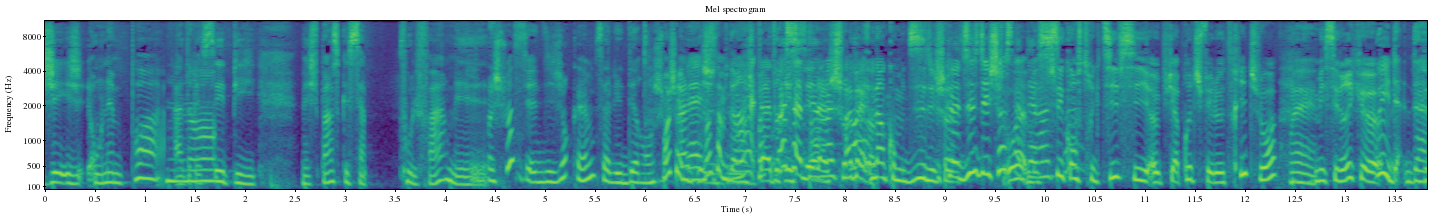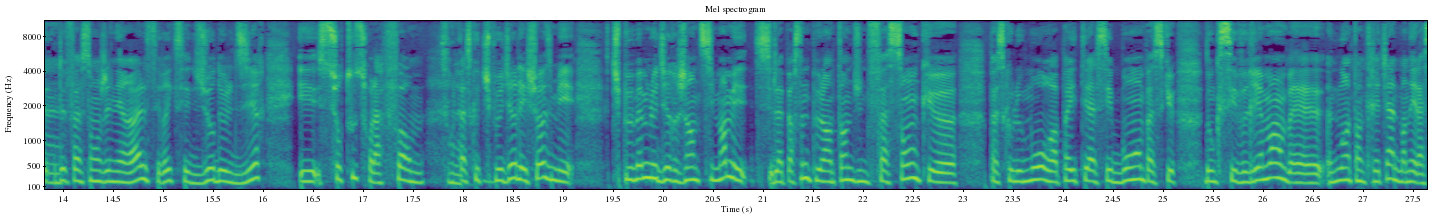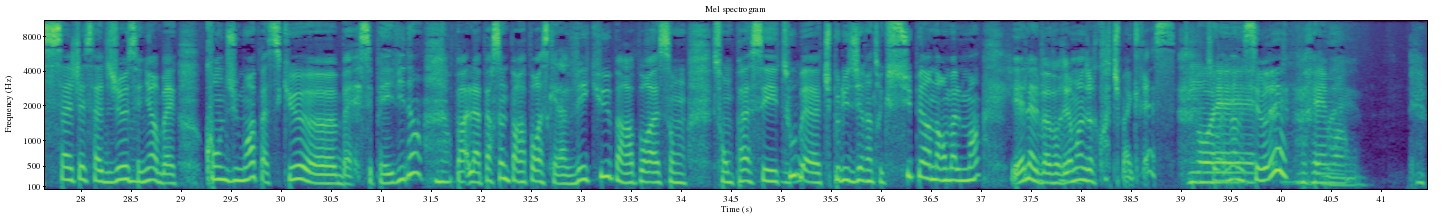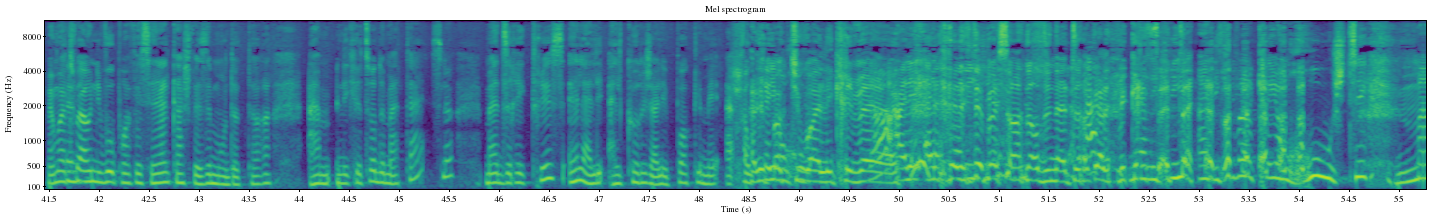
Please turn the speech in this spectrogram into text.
on n'aime pas adresser, puis, mais je pense que ça faut le faire, mais. Moi, je pense qu'il y a des gens, quand même, ça les dérange Moi, pas. moi, ça me dérange pas. Pourquoi ça dérange chose. Ah pas ben, non, qu'on me dise des choses. te dise des choses, ça ouais, te mais dérange si c'est pas? constructif, si, euh, puis après tu fais le tri, tu vois. Ouais. Mais c'est vrai que Oui, de, de façon générale, c'est vrai que c'est dur de le dire et surtout sur la forme. Sur la- Parce que tu peux dire les choses, mais tu peux même le dire gentiment, mais la personne peut l'entendre d'une façon que parce que le mot aura pas été assez bon, parce que donc c'est vraiment ben, nous en tant que chrétiens demander la sagesse à Dieu, Seigneur, ben conduis-moi parce que ben c'est pas évident. La personne par rapport à ce qu'elle a vécu, par rapport à son son passé et tout, ben tu peux lui dire un truc super normalement et elle elle va vraiment dire quoi tu m'agresses? Ouais. non, mais c'est vrai. Vraiment. Ouais. Mais moi, tu vois, au niveau professionnel, quand je faisais mon doctorat, à l'écriture de ma thèse, là, ma directrice, elle, elle, elle corrige à l'époque, mais à, au À crayon l'époque, tu vois, elle écrivait. Non, elle- elle était pas sur un ordinateur quand elle elle sa thèse. elle écrivait un crayon rouge, tu sais.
